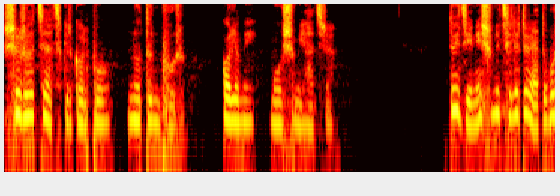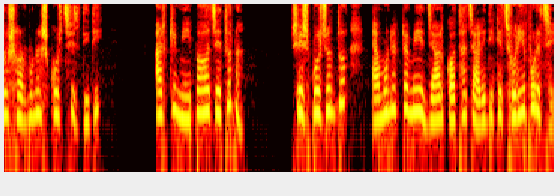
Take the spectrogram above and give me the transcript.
শুরু হচ্ছে আজকের গল্প, নতুন ভোর, কলমে মৌসুমি হাজরা। তুই জেনে শুনে ছেলেটার এত বড় সর্বনাশ করছিস, দিদি? আর কি মেয়ে পাওয়া যেত না? শেষ পর্যন্ত এমন একটা মেয়ে যার কথা চারিদিকে ছড়িয়ে পড়েছে।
